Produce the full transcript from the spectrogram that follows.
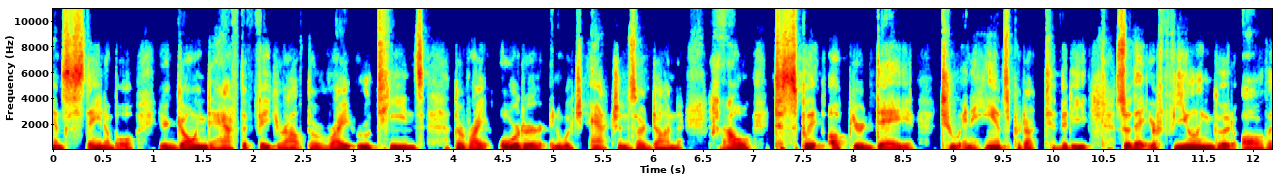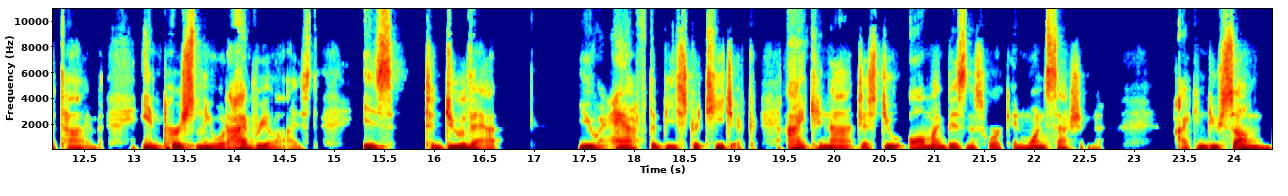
and sustainable, you're going to have to figure out the right routines, the right order in which actions are done, how to split up your day to enhance productivity so that you're feeling good all the time. And personally, what I've realized is to do that, you have to be strategic. I cannot just do all my business work in one session. I can do some,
